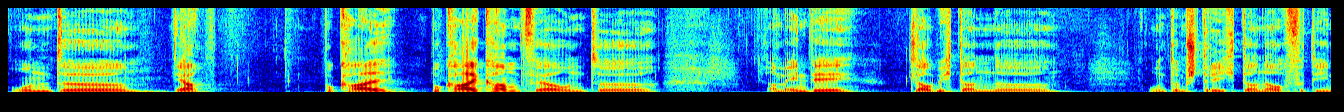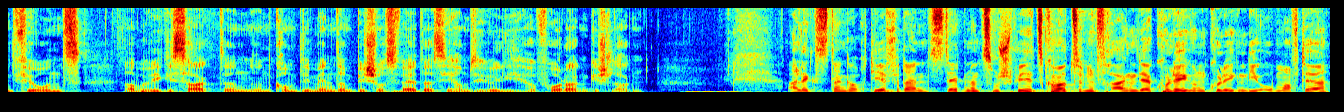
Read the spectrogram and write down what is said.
Und äh, ja, Pokal, Pokalkampf, ja, und äh, am Ende glaube ich dann unterm Strich dann auch verdient für uns. Aber wie gesagt, ein, ein Kompliment an Bischofswerder, sie haben sich wirklich hervorragend geschlagen. Alex, danke auch dir für dein Statement zum Spiel. Jetzt kommen wir zu den Fragen der Kolleginnen und Kollegen, die oben auf der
